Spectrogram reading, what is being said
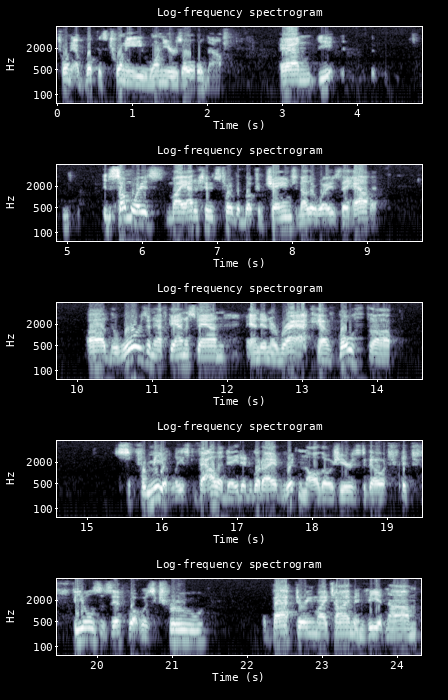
20 a book that's 21 years old now, and in some ways my attitudes toward the book have changed. In other ways, they haven't. Uh, the wars in Afghanistan and in Iraq have both, uh, for me at least, validated what I had written all those years ago. It, it feels as if what was true back during my time in Vietnam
